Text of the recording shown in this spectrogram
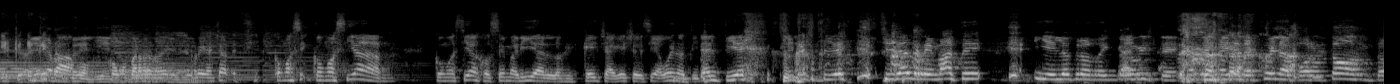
¿En qué estábamos? Como para reganchar. Como, hacía como hacía José María en los sketches aquellos, decía, bueno, tirá el pie, tirá el pie, tirá el remate y el otro ¿No reengancha. viste? No te a la escuela por tonto.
